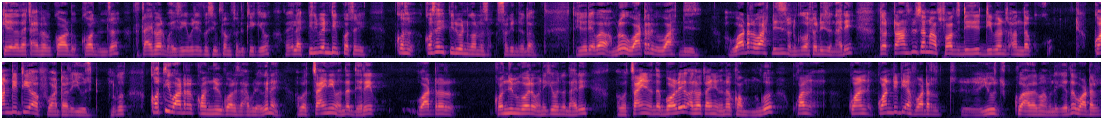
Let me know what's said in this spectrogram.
केले गर्दा टाइफाइड कड कज हुन्छ। र टाइफाइड भइसकेपछि यसको सिम्टम्सहरू के के हो र यसलाई प्रिभेन्टिभ कसरी कस कसरी प्रिभेन्ट गर्न सकिन्छ त? त्यसरी अब हाम्रो water wash disease water wash disease भनेको कस्तो डिजिज भन्दाखेरि the transmission of such disease depends on the quantity of water use भनेको कति वाटर कन्ज्युम गर्छ आफूले हो कि नै अब चाहिने भन्दा धेरै वाटर कन्ज्युम गऱ्यो भने के हुन्छ भन्दाखेरि अब चाहिने भन्दा बढ्यो अथवा चाहिने भन्दा कम भनेको quan quan quantity of water युजको आधारमा हामीले के भन्छ वाटर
